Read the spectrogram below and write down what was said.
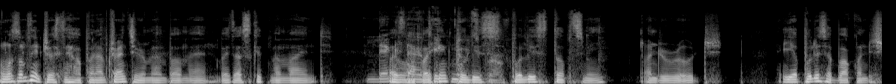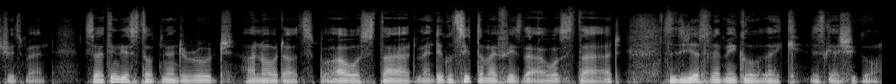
Almost something interesting happened. I'm trying to remember, man, but it has skipped my mind. Next I, time, I think notes, police bro. police stopped me on the road. Yeah, police are back on the street, man. So I think they stopped me on the road and all that. But I was tired, man. They could see it on my face that I was tired. So they just let me go. Like this guy should go.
